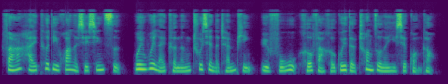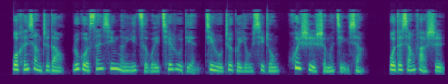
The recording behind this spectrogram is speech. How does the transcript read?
反而还特地花了些心思，为未来可能出现的产品与服务合法合规的创作了一些广告。我很想知道，如果三星能以此为切入点进入这个游戏中，会是什么景象？我的想法是。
